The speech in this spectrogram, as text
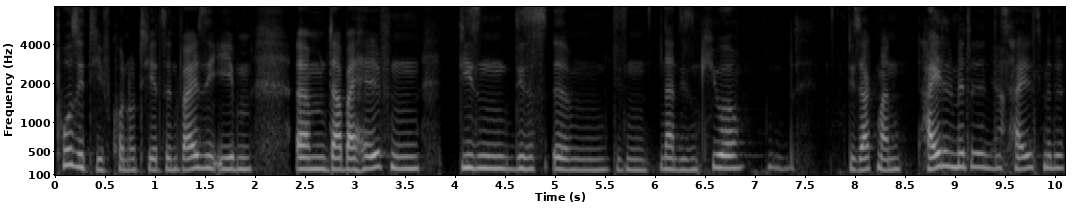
positiv konnotiert sind, weil sie eben ähm, dabei helfen, diesen, dieses, ähm, diesen, na, diesen Cure, wie sagt man, Heilmittel, ja. dieses Heilsmittel,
